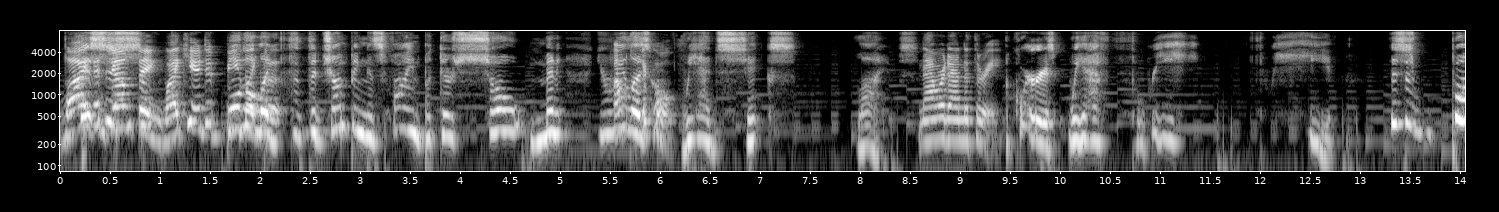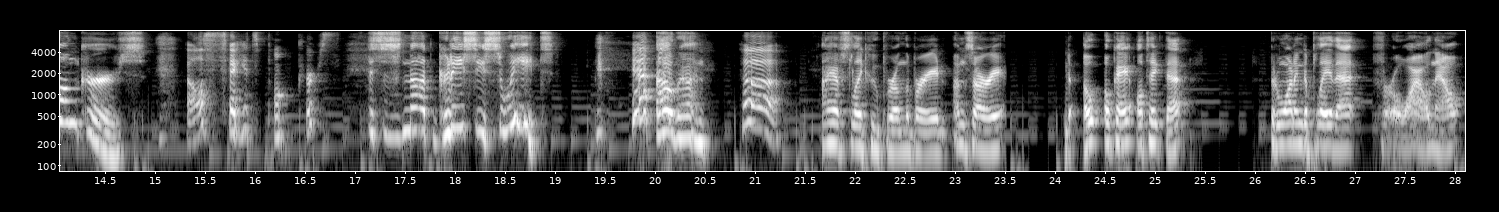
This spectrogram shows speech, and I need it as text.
Why This the is jumping? Why can't it be well, no, like, the, the jumping is fine, but there's so many. You realize Obstacles. we had six lives. Now we're down to three. Aquarius, we have three. Three. This is bonkers. I'll say it's bonkers. This is not greasy sweet. oh god. Huh. I have Sly Cooper on the brain. I'm sorry. Oh, okay, I'll take that. Been wanting to play that for a while now.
